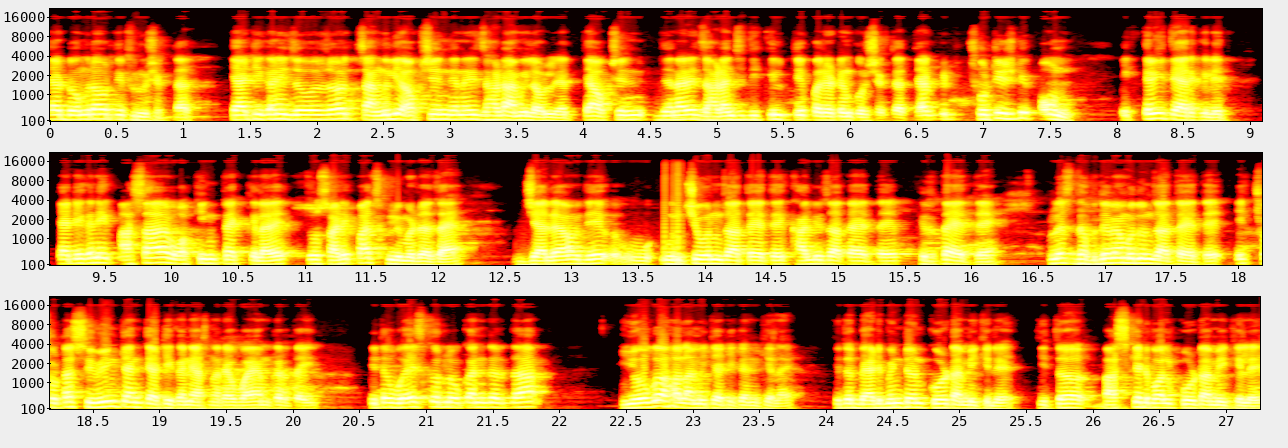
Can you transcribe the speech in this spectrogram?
त्या डोंगरावरती फिरू शकतात. त्या ठिकाणी जवळजवळ चांगली ऑक्सिजन देणारी झाडं आम्ही लावली आहेत. त्या ऑक्सिजन देणाऱ्या झाडांची देखील ते पर्यटन करू शकतात. त्या छोटी छोटी पाऊंड एक तळी तयार केलेत. त्या ठिकाणी एक असा वॉकिंग ट्रॅक केला आहे तो साडेपाच किलोमीटरचा आहे. ज्यामध्ये उंचीवरून जाता येते खाली जाता येते फिरता येते प्लस धबधब्यामधून जाता येते एक छोटा स्विमिंग टँक त्या ठिकाणी असणार आहे व्यायाम करता येईल. तिथं वयस्कर लोकांकरता योगा हॉल आम्ही त्या ठिकाणी केला आहे तिथं बॅडमिंटन कोर्ट आम्ही केले तिथं बास्केटबॉल कोर्ट आम्ही केले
